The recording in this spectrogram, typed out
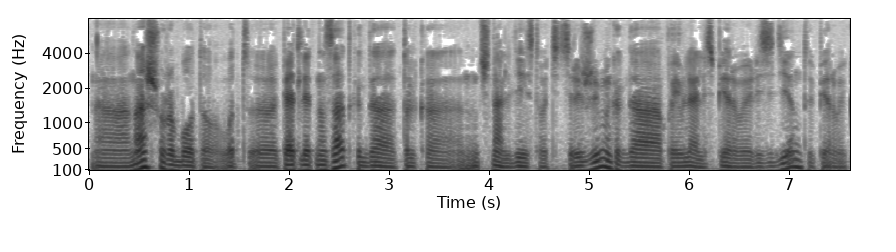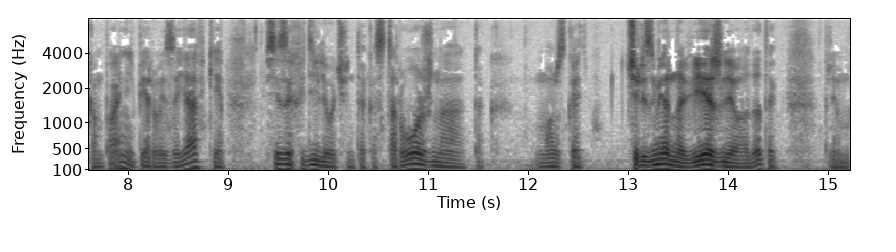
э, нашу работу, вот э, пять лет назад, когда только начинали действовать эти режимы, когда появлялись первые резиденты, первые компании, первые заявки, все заходили очень так осторожно, так, можно сказать, чрезмерно вежливо, да, так прям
